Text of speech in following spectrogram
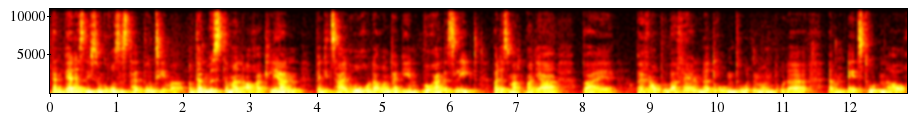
dann wäre das nicht so ein großes Tabuthema. Und dann müsste man auch erklären, wenn die Zahlen hoch oder runter gehen, woran das liegt. Weil das macht man ja bei, bei Raubüberfällen oder Drogentoten und, oder ähm, AIDS-Toten auch.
